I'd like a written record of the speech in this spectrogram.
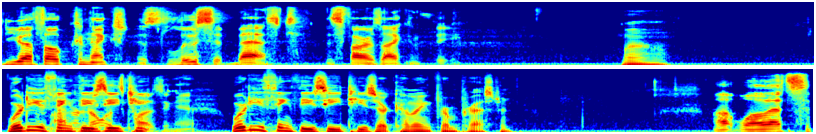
UFO connection is loose at best, as far as I can see. Wow. Where do you think these what's ET? causing it. Where do you think these ETs are coming from, Preston? Uh, well, that's a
